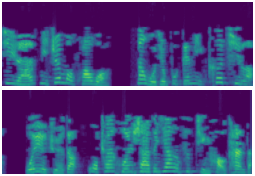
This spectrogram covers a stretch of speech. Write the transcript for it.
既然你这么夸我，那我就不跟你客气了。我也觉得我穿婚纱的样子挺好看的。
